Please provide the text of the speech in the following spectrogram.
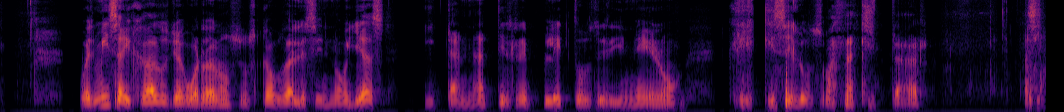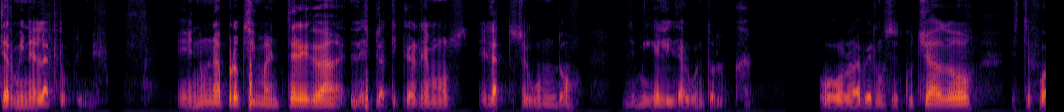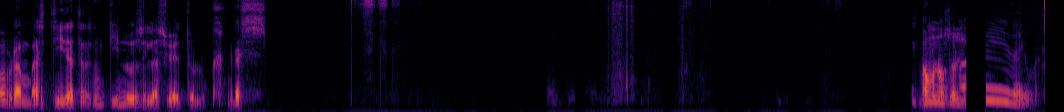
Pues mis ahijados ya guardaron sus caudales en ollas y tanates repletos de dinero. ¿Cree que se los van a quitar? Así termina el acto primero. En una próxima entrega les platicaremos el acto segundo de Miguel Hidalgo en Toluca. Por habernos escuchado, este fue Abraham Bastida transmitiendo desde la ciudad de Toluca. Gracias. Vámonos, Oli. Da igual.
